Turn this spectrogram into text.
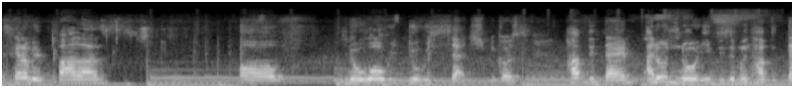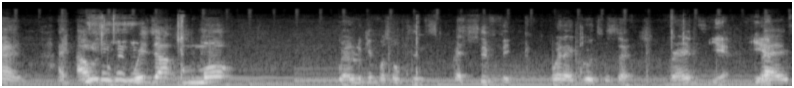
it's kind of a balance of you know what we do with search because half the time I don't know if it's even half the time. I, I would wager more we're looking for something specific when I go to search, right? Yeah. yeah. Like,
